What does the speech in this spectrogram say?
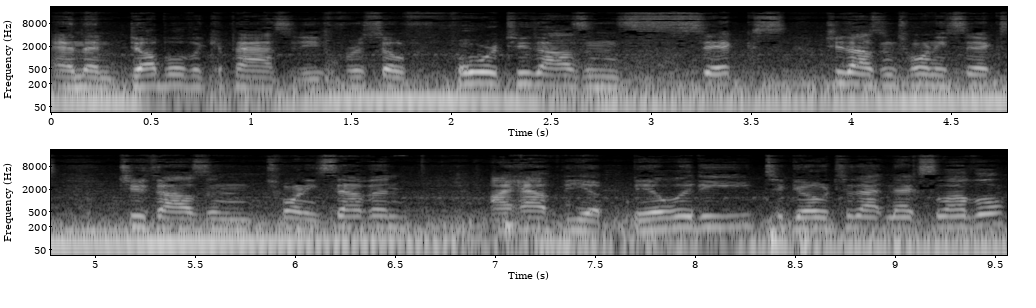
and then double the capacity for, so for 2006, 2026, 2027, I have the ability to go to that next level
